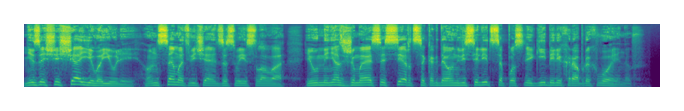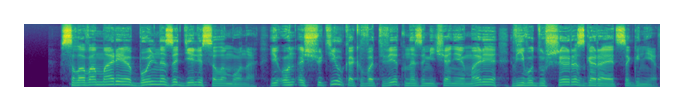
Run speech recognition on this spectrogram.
«Не защищай его, Юлий, он сам отвечает за свои слова, и у меня сжимается сердце, когда он веселится после гибели храбрых воинов». Слова Мария больно задели Соломона, и он ощутил, как в ответ на замечание Мария в его душе разгорается гнев.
